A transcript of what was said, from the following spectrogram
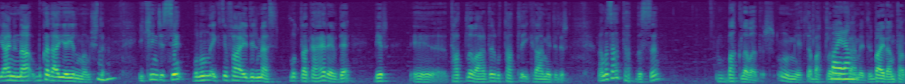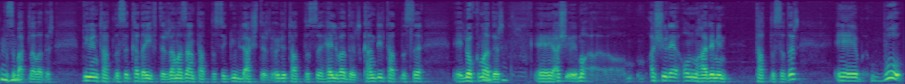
yani na, bu kadar yayılmamıştı. Hı-hı. İkincisi bununla iktifa edilmez. Mutlaka her evde bir e, tatlı vardır. Bu tatlı ikram edilir. Ramazan tatlısı baklavadır. Umumiyetle baklava Bayram. ikram edilir. Bayram tatlısı hı hı. baklavadır. Düğün tatlısı kadayıftır. Ramazan tatlısı güllaştır. Ölü tatlısı helvadır. Kandil tatlısı e, lokmadır. E, aş, e, aşure on Muharrem'in tatlısıdır. E, bu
